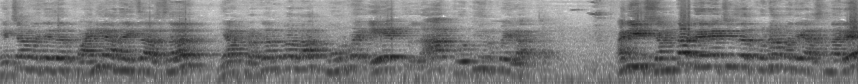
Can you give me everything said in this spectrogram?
ह्याच्यामध्ये जर पाणी आणायचं असेल या प्रकल्पाला पूर्ण एक लाख कोटी रुपये लागतात. आणि ही क्षमता देण्याची जर कुणामध्ये असणार आहे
